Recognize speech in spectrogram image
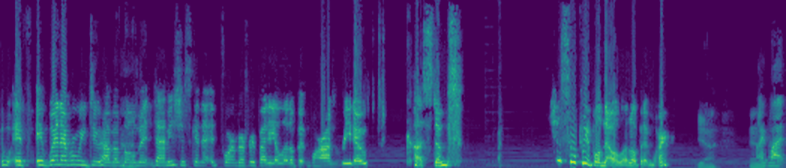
if, if whenever we do have a moment, Demi's just gonna inform everybody a little bit more on Rito customs, just so people know a little bit more. Yeah. And Like what?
